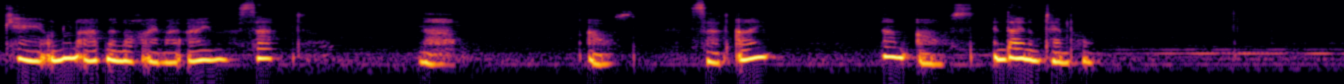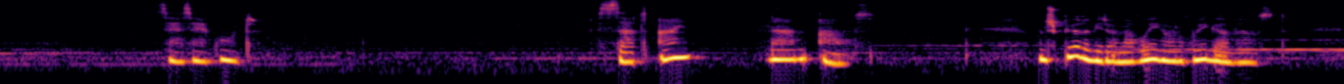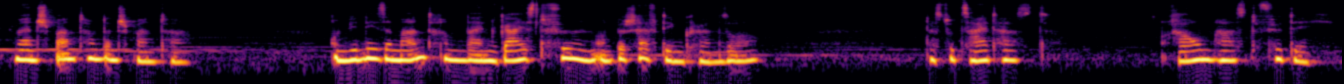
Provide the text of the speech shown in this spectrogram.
Okay, und nun atme noch einmal ein. Sat, Nam. Aus. Sat ein, Nam aus. In deinem Tempo. Sehr, sehr gut. Sat ein, Nam aus. Und spüre, wie du immer ruhiger und ruhiger wirst. Immer entspannter und entspannter und wie diese Mantren deinen Geist füllen und beschäftigen können, so dass du Zeit hast, Raum hast für dich.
